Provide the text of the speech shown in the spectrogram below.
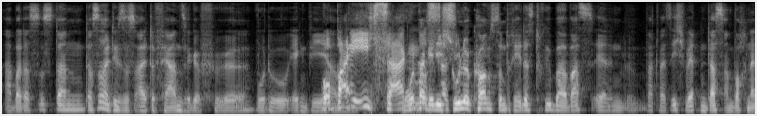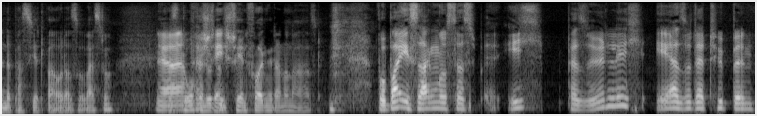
Aber das ist dann, das ist halt dieses alte Fernsehgefühl, wo du irgendwie Wobei ich sagen Montag muss, in die Schule kommst und redest drüber, was in, was weiß ich, wetten das am Wochenende passiert war oder so, weißt du? Ja, das ist doof, wenn du dann zehn Folgen miteinander hast. Wobei ich sagen muss, dass ich persönlich eher so der Typ bin.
